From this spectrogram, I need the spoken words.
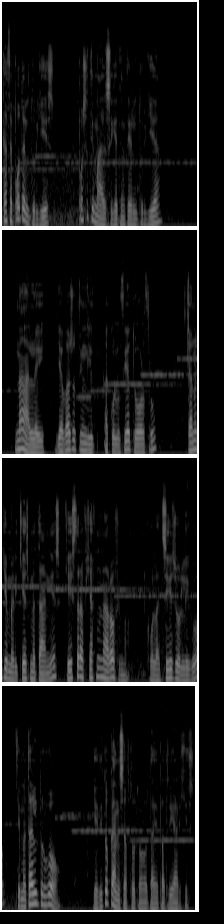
κάθε πότε λειτουργείς, πώς ετοιμάζεσαι για την θεία λειτουργία; Να, λέει, διαβάζω την ακολουθία του όρθρου, κάνω και μερικές μετάνοιες και ύστερα φτιάχνω ένα ρόφημα. Κολατσίζω λίγο και μετά λειτουργώ. Γιατί το κάνεις αυτό, τον ρωτάει ο Πατριάρχης;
